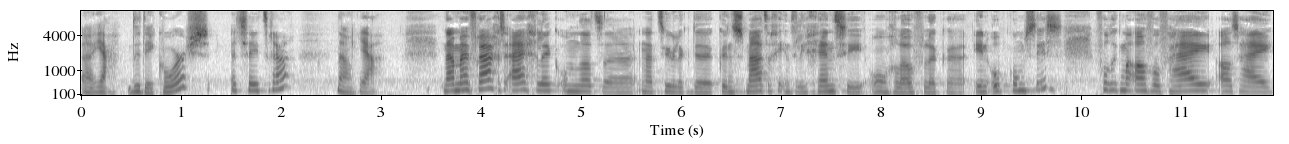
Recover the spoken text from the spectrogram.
uh, ja, de decors, et cetera. Nou, ja. Nou, mijn vraag is eigenlijk omdat natuurlijk de kunstmatige intelligentie ongelooflijk in opkomst is. Vroeg ik me af of hij, als hij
